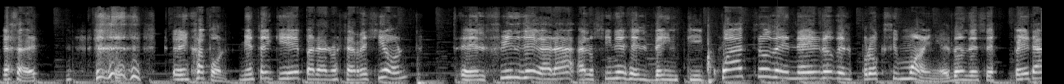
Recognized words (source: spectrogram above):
ya saben, en Japón. Mientras que para nuestra región, el film llegará a los cines el 24 de enero del próximo año, donde se espera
